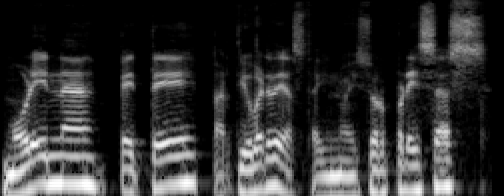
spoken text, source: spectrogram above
Morena, PT, Partido Verde, hasta ahí no hay sorpresas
